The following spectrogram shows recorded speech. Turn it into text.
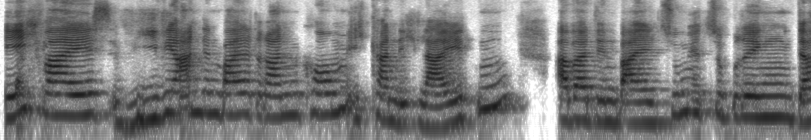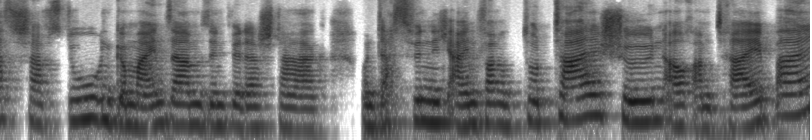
Ich weiß, wie wir an den Ball drankommen. Ich kann dich leiten, aber den Ball zu mir zu bringen, das schaffst du und gemeinsam sind wir da stark. Und das finde ich einfach total schön, auch am Treibball.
